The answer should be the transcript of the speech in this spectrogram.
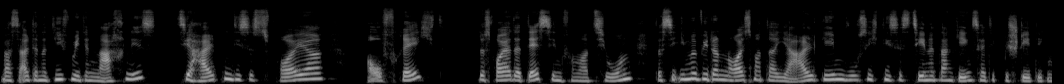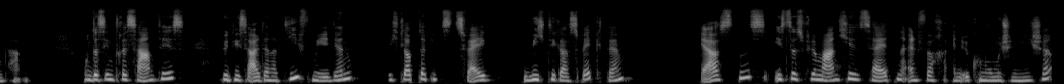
was Alternativmedien machen, ist, sie halten dieses Feuer aufrecht, das Feuer der Desinformation, dass sie immer wieder neues Material geben, wo sich diese Szene dann gegenseitig bestätigen kann. Und das Interessante ist, für diese Alternativmedien, ich glaube, da gibt es zwei wichtige Aspekte. Erstens ist das für manche Seiten einfach eine ökonomische Nische.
